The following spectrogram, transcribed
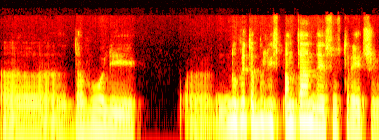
даволі ну гэта былі спантанныя сустрэчы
